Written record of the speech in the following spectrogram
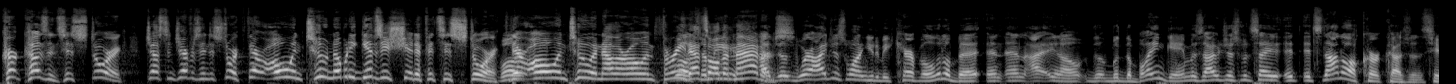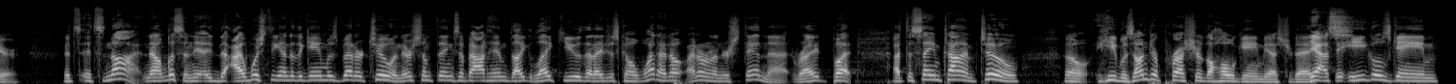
Kirk Cousins, historic. Justin Jefferson, historic. They're zero and two. Nobody gives a shit if it's historic. Well- they're zero and two, and now they're zero and three. Well, That's all me, that matters. where I just want you to be careful a little bit, and and I, you know, the, with the blame game is I just would say it, it's not all Kirk Cousins here. It's it's not. Now listen, eh, I- I wish the end of the game was better too, and there's some things about him like like you that I just go, what? I don't I don't understand that, right? But at the same time too. You know, he was under pressure the whole game yesterday. Yes. The Eagles game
